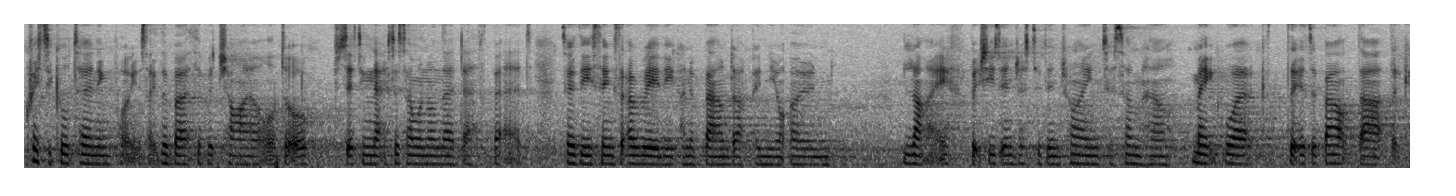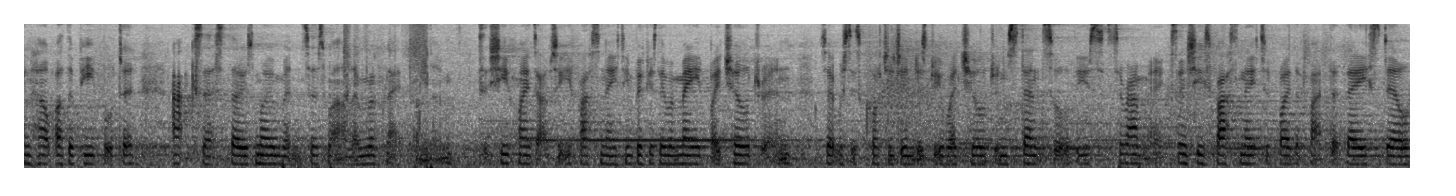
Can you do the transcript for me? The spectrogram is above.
critical turning points, like the birth of a child or sitting next to someone on their deathbed. So these things that are really kind of bound up in your own life, but she's interested in trying to somehow make work that is about that, that can help other people to access those moments as well and reflect on them. That she finds absolutely fascinating because they were made by children. So it was this cottage industry where children stencil these ceramics, and she's fascinated by the fact that they still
